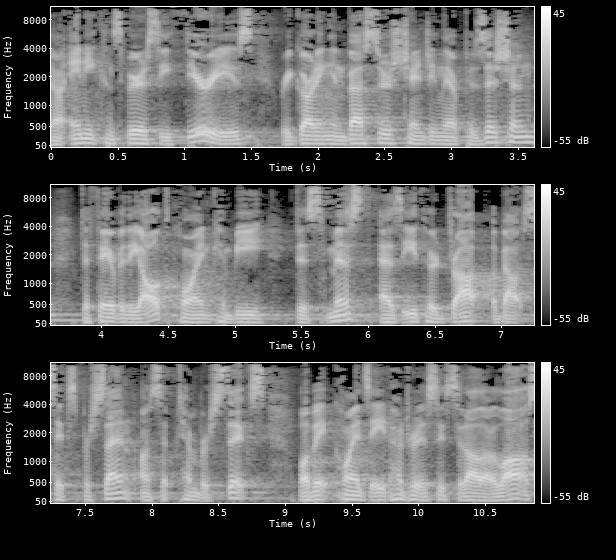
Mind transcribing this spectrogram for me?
Now any conspiracy theories regarding investors changing their position to favor the altcoin can be dismissed as Ether dropped about 6% on September 6th, while Bitcoin's $860 loss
